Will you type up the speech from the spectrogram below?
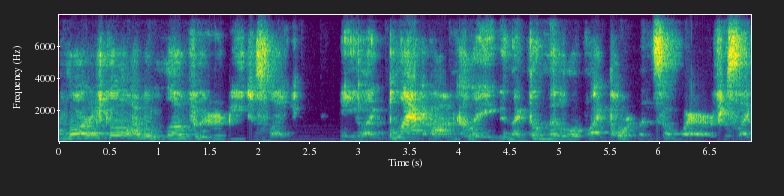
large goal, I would love for there to be just like like black enclave in like the middle of like Portland somewhere, just like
